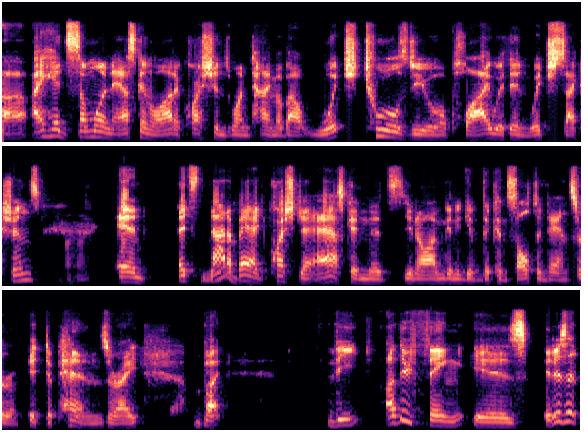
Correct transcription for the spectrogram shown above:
uh, I had someone asking a lot of questions one time about which tools do you apply within which sections, uh-huh. and it's not a bad question to ask. And it's you know I'm going to give the consultant answer of it depends, right? Yeah. But the other thing is, it isn't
